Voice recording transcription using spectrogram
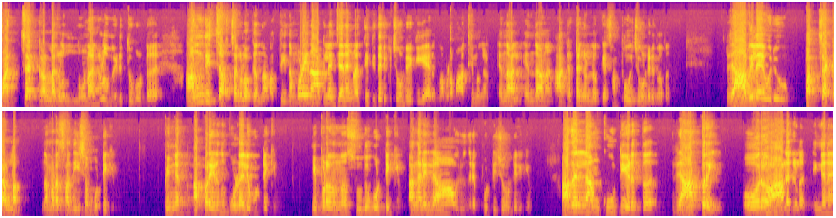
പച്ചക്കള്ളകളും നുണകളും എടുത്തുകൊണ്ട് അന്തിച്ചർച്ചകളൊക്കെ നടത്തി നമ്മുടെ ഈ നാട്ടിലെ ജനങ്ങളെ തെറ്റിദ്ധരിപ്പിച്ചുകൊണ്ടിരിക്കുകയായിരുന്നു നമ്മുടെ മാധ്യമങ്ങൾ. എന്നാൽ എന്താണ് ആ ഘട്ടങ്ങളിലൊക്കെ സംഭവിച്ചുകൊണ്ടിരുന്നത്? രാവിലെ ഒരു പച്ചക്കള്ളം നമ്മുടെ സതീശം പൊട്ടിക്കും. പിന്നെ അപ്പുറം ഇരുന്ന് കുഴൽ പൊട്ടിക്കും. ഇപ്പുറം നിന്ന് സുതു പൊട്ടിക്കും. അങ്ങനെ എല്ലാവരും ഇങ്ങനെ പൊട്ടിച്ചുകൊണ്ടിരിക്കും. അതെല്ലാം കൂട്ടിയെടുത്ത് രാത്രി ഓരോ ആളുകൾ ഇങ്ങനെ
